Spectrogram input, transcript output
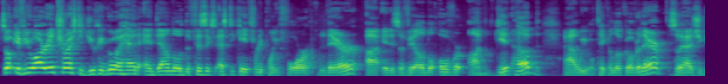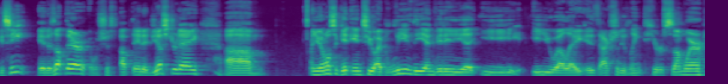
So if you are interested, you can go ahead and download the PhysX SDK 3.4 there. Uh, it is available over on GitHub. Uh, we will take a look over there. So as you can see, it is up there. It was just updated yesterday. Um, you can also get into, I believe the NVIDIA e, EULA is actually linked here somewhere.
